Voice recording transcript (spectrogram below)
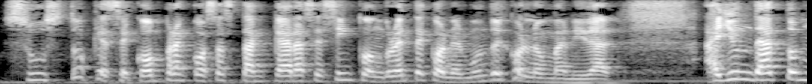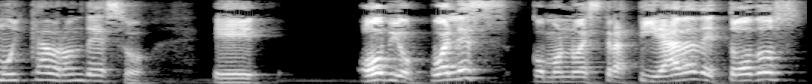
susto que se compran cosas tan caras, es incongruente con el mundo y con la humanidad. Hay un dato muy cabrón de eso. Eh, obvio, ¿cuál es como nuestra tirada de todos?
